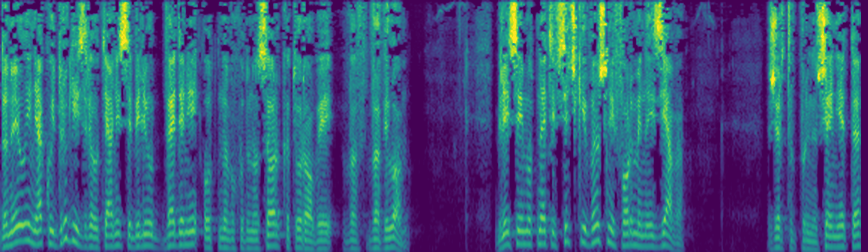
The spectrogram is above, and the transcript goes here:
Данаил и някои други израелтяни са били отведени от Навуходоносор като роби в Вавилон. Били са им отнети всички външни форми на изява. Жертвоприношенията,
